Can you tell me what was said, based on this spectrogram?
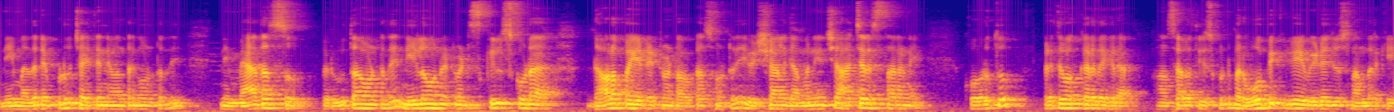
నీ మెదడు ఎప్పుడు చైతన్యవంతంగా ఉంటుంది. నీ మేధస్సు పెరుగుతూ ఉంటుంది. నీలో ఉన్నటువంటి స్కిల్స్ కూడా డెవలప్ అయ్యేటటువంటి అవకాశం ఉంటుంది. ఈ విషయాలను గమనించి ఆచరిస్తారని కోరుతూ ప్రతి ఒక్కరి దగ్గర ఆ, సెలవు తీసుకుంటూ మరి ఓపికగా ఈ వీడియో చూసిన అందరికీ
